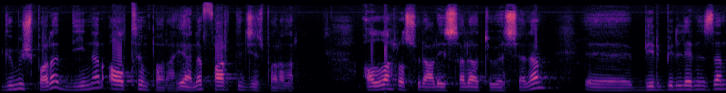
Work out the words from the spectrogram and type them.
gümüş para, dinar altın para. Yani farklı cins paralar. Allah Resulü Aleyhisselatü Vesselam e, birbirlerinizden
